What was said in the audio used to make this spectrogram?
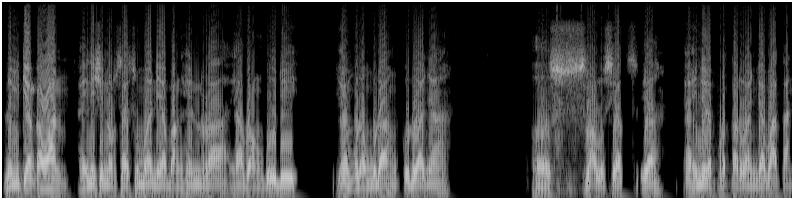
demikian kawan. Nah, ini senior saya semua nih ya, Bang Hendra, ya Bang Budi. Ya, mudah-mudahan keduanya uh, selalu siap ya. Nah, inilah pertaruhan jabatan.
